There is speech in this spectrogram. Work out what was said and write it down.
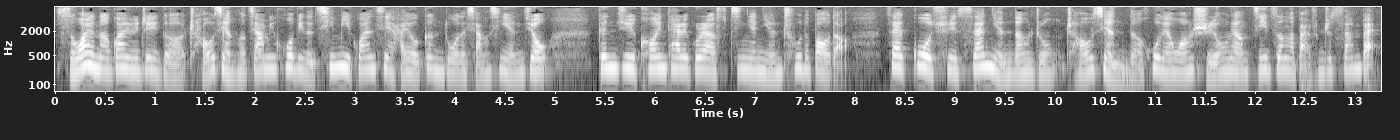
此外呢，关于这个朝鲜和加密货币的亲密关系，还有更多的详细研究。根据 Cointelegraph 今年年初的报道，在过去三年当中，朝鲜的互联网使用量激增了百分之三百，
